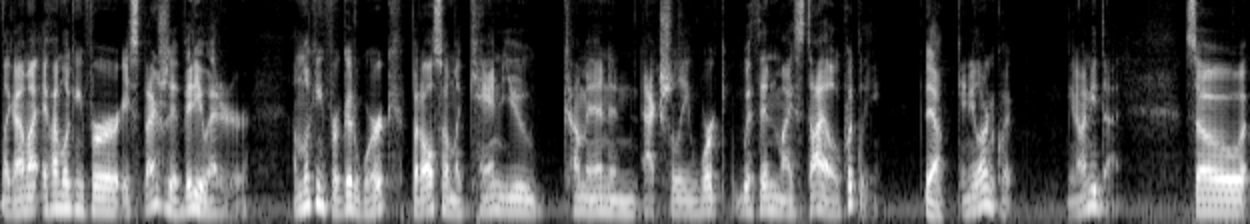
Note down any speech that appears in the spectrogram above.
like i might if i'm looking for especially a video editor i'm looking for good work but also i'm like can you come in and actually work within my style quickly Yeah. can you learn quick? You know i need that. So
